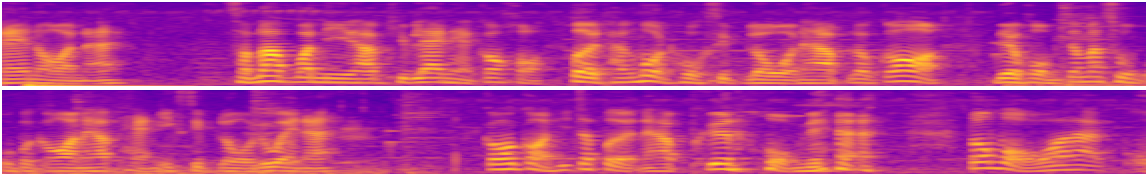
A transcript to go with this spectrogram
แน่นอนนะสำหรับวันนี้นะครับคลิปแรกเนี่ยก็ขอเปิดทั้งหมด 60 โลนะครับแล้วก็เดี๋ยวผมจะมาสุ่มอุปกรณ์นะครับแถมอีก 10 โลด้วยนะก็ก่อนที่จะเปิดนะครับเพื่อนผมเนี่ยต้องบอกว่าโค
